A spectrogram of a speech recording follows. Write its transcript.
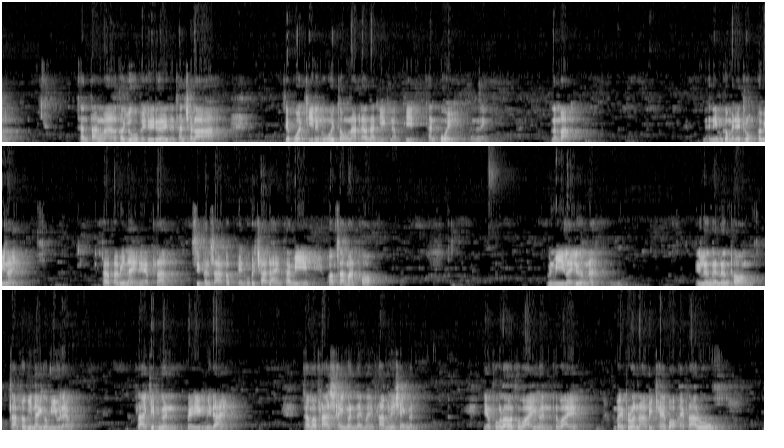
ท่านตั้งมาก็อยู่ไปเรื่อยๆแต่ท่านชราจะบวชทีหนึ่งโอ้ยต้องนัดแล้วนัดอีกนะทีท่านป่วยอะไรลำบาก อันนี้มันก็ไม่ได้ตรงพระวินัย ถ้าพระวินัยเนี่ยพระสิบพรรษาก็เป็นอุปชาได้ ถ้ามีความสามารถพอ มันมีหลายเรื่องนะ เรื่องเงินเรื่องทองตามพระวินัยก็มีอยู่แล้วพระเก็บเงินไว้เองไม่ได้ถามว่าพระใช้เงินได้ไหมพระไม่ได้ใช้เงิน อย่างพวกเราถวายเงินถวายใบปรนนาเป็นแค่บอกให้พระรู้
